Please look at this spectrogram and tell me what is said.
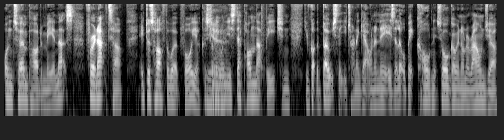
unturned. Pardon me, and that's for an actor. It does half the work for you because Yeah. when you step on that beach and you've got the boats that you're trying to get on, and it is a little bit cold and it's all going on around you.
